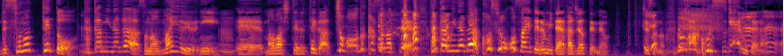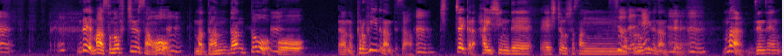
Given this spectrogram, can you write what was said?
で、その手と、高見菜が、その、眉に、うん。えー回してる手が、ちょうど重なって、高見菜が腰を押さえてるみたいな感じになってんだよ。府中さんの、うわ、これすげえみたいな。なで、まあ、その府中さんを、うん。まあ、だんだんと、こう、あの、プロフィールなんてさ、うん。うんちっちゃいから、配信で、えー視聴者さんのプロフィールなんて、うんうん。まあ、全然、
